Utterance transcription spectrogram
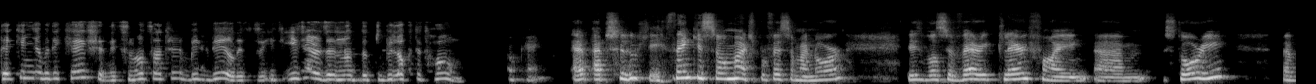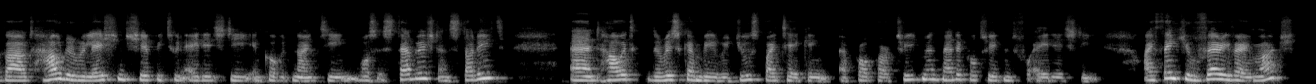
Taking a medication. It's not such a big deal. It's, it's easier than not to be locked at home. Okay, absolutely. Thank you so much, Professor Manor. This was a very clarifying um, story about how the relationship between ADHD and COVID 19 was established and studied, and how it, the risk can be reduced by taking a proper treatment, medical treatment for ADHD. I thank you very, very much.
